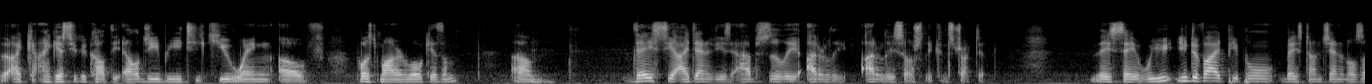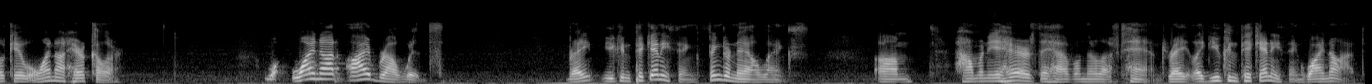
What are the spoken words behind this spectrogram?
I, I guess you could call it the LGBTQ wing of postmodern wokeism, um, mm they see identity as absolutely, utterly, utterly socially constructed. They say well, you, you divide people based on genitals. Okay, well, why not hair color? Why not eyebrow width? Right? You can pick anything. Fingernail length. Um, how many hairs they have on their left hand, right? Like you can pick anything. Why not?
